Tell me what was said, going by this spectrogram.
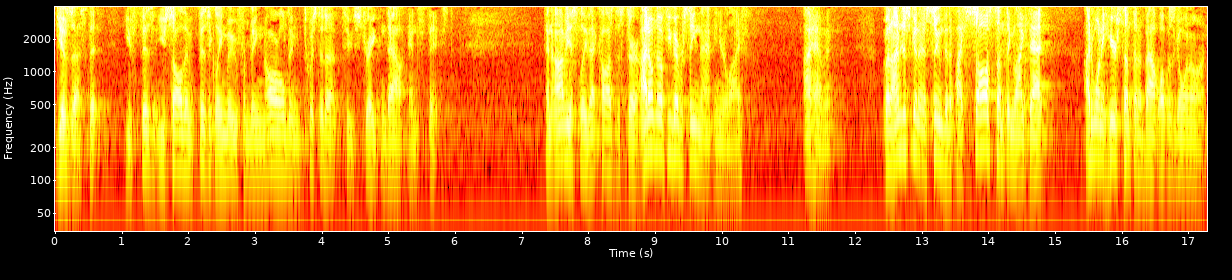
gives us that you, phys- you saw them physically move from being gnarled and twisted up to straightened out and fixed. And obviously, that caused a stir. I don't know if you've ever seen that in your life. I haven't. But I'm just going to assume that if I saw something like that, I'd want to hear something about what was going on.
